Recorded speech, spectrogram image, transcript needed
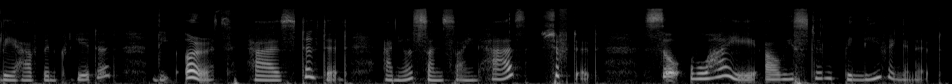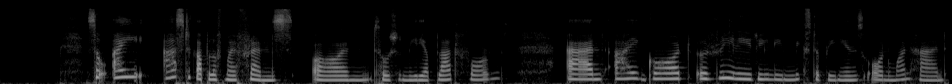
they have been created, the earth has tilted and your sun sign has shifted. So, why are we still believing in it? So, I asked a couple of my friends on social media platforms and I got really, really mixed opinions. On one hand,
